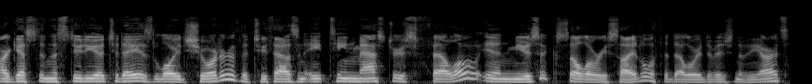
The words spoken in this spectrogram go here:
Our guest in the studio today is Lloyd Shorter, the 2018 Masters Fellow in Music, solo recital with the Delaware Division of the Arts.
